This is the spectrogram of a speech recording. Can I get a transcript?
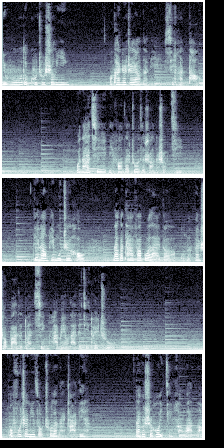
你呜呜的哭出声音，我看着这样的你，心很疼。我拿起你放在桌子上的手机，点亮屏幕之后，那个他发过来的“我们分手吧”的短信还没有来得及推出。我扶着你走出了奶茶店，那个时候已经很晚了。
